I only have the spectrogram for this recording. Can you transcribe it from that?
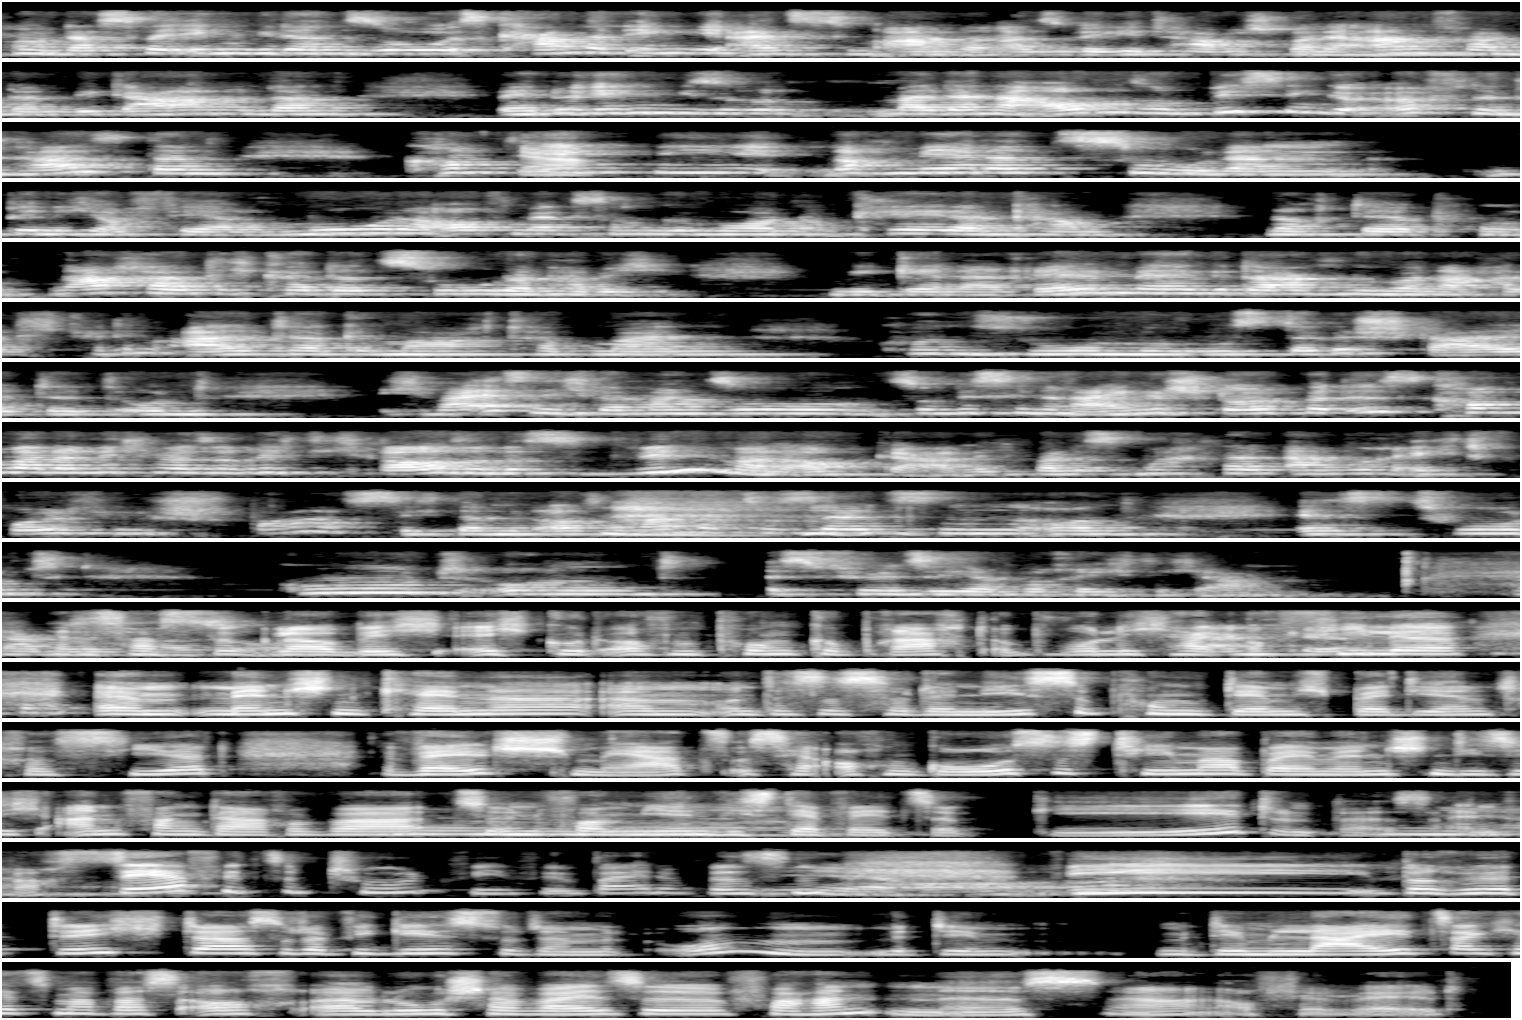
Und das war irgendwie dann so, es kam dann irgendwie eins zum anderen. Also vegetarisch war der Anfang, dann vegan und dann, wenn du irgendwie so mal deine Augen so ein bisschen geöffnet hast, dann kommt ja. irgendwie noch mehr dazu. Dann bin ich auf faire Mode aufmerksam geworden. Okay, dann kam noch der Punkt Nachhaltigkeit dazu. Dann habe ich mir generell mehr Gedanken über Nachhaltigkeit im Alltag gemacht, habe meinen Konsum bewusster gestaltet. Und ich weiß nicht, wenn man so, so ein bisschen reingestolpert ist, kommt man da nicht mehr so richtig raus. Und das will man auch gar nicht, weil es macht halt einfach echt voll viel Spaß, sich damit auseinanderzusetzen. und es tut gut und es fühlt sich einfach richtig an. Ja, das hast du, glaube ich, echt gut auf den Punkt gebracht, obwohl ich halt Danke. auch viele ähm, Menschen kenne. Ähm, und das ist so der nächste Punkt, der mich bei dir interessiert. Weltschmerz ist ja auch ein großes Thema bei Menschen, die sich anfangen, darüber ja. zu informieren, wie es der Welt so geht. Und da ist ja. einfach sehr viel zu tun, wie wir beide wissen. Wie berührt dich das oder wie gehst du damit um, mit dem, mit dem Leid, sag ich jetzt mal, was auch äh, logischerweise vorhanden ist ja, auf der Welt?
